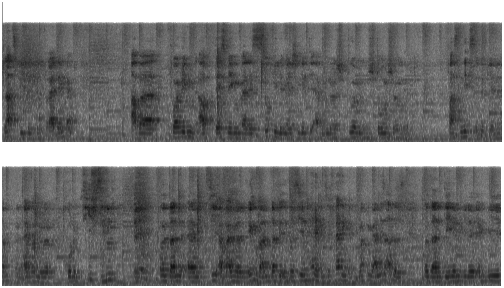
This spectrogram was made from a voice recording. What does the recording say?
Platz bietet für Freidenker. Aber vorwiegend auch deswegen, weil es so viele Menschen gibt, die einfach nur Sturm und Strom schwimmen und fast nichts in der Birne haben und einfach nur produktiv sind. Und dann ähm, sie auf einmal irgendwann dafür interessieren, hey, da gibt es ja Freidenker, die machen alles anders. Und dann denen wieder irgendwie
